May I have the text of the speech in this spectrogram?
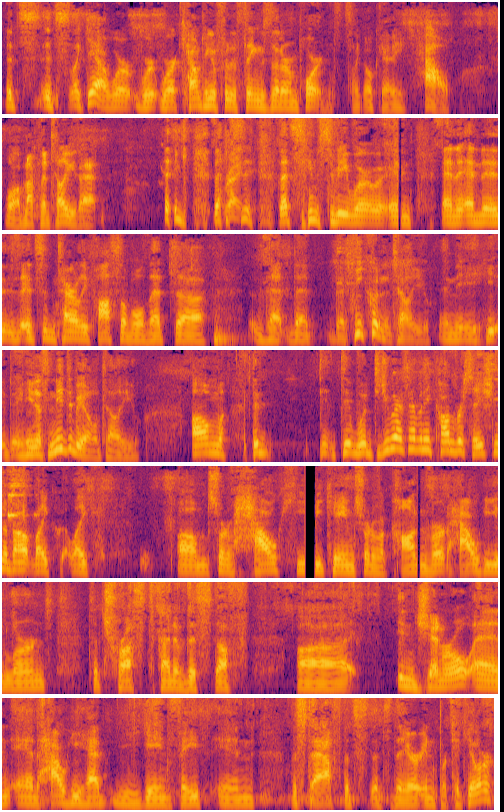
It's it's like yeah, we're we're we're accounting for the things that are important. It's like okay, how? Well, I'm not going to tell you that. right. That seems to be where, and and and it's entirely possible that uh, that that that he couldn't tell you, and he he doesn't need to be able to tell you. Um, did did did, did you guys have any conversation about like like um, sort of how he became sort of a convert, how he learned to trust kind of this stuff uh, in general, and and how he had he gained faith in the staff that's that's there in particular?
